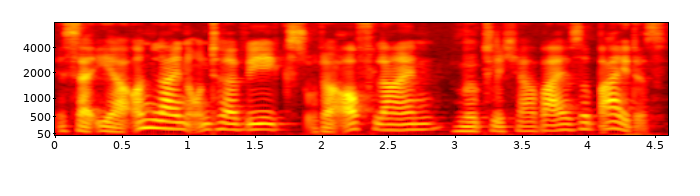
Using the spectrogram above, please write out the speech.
Ist er eher online unterwegs oder offline? Möglicherweise beides.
